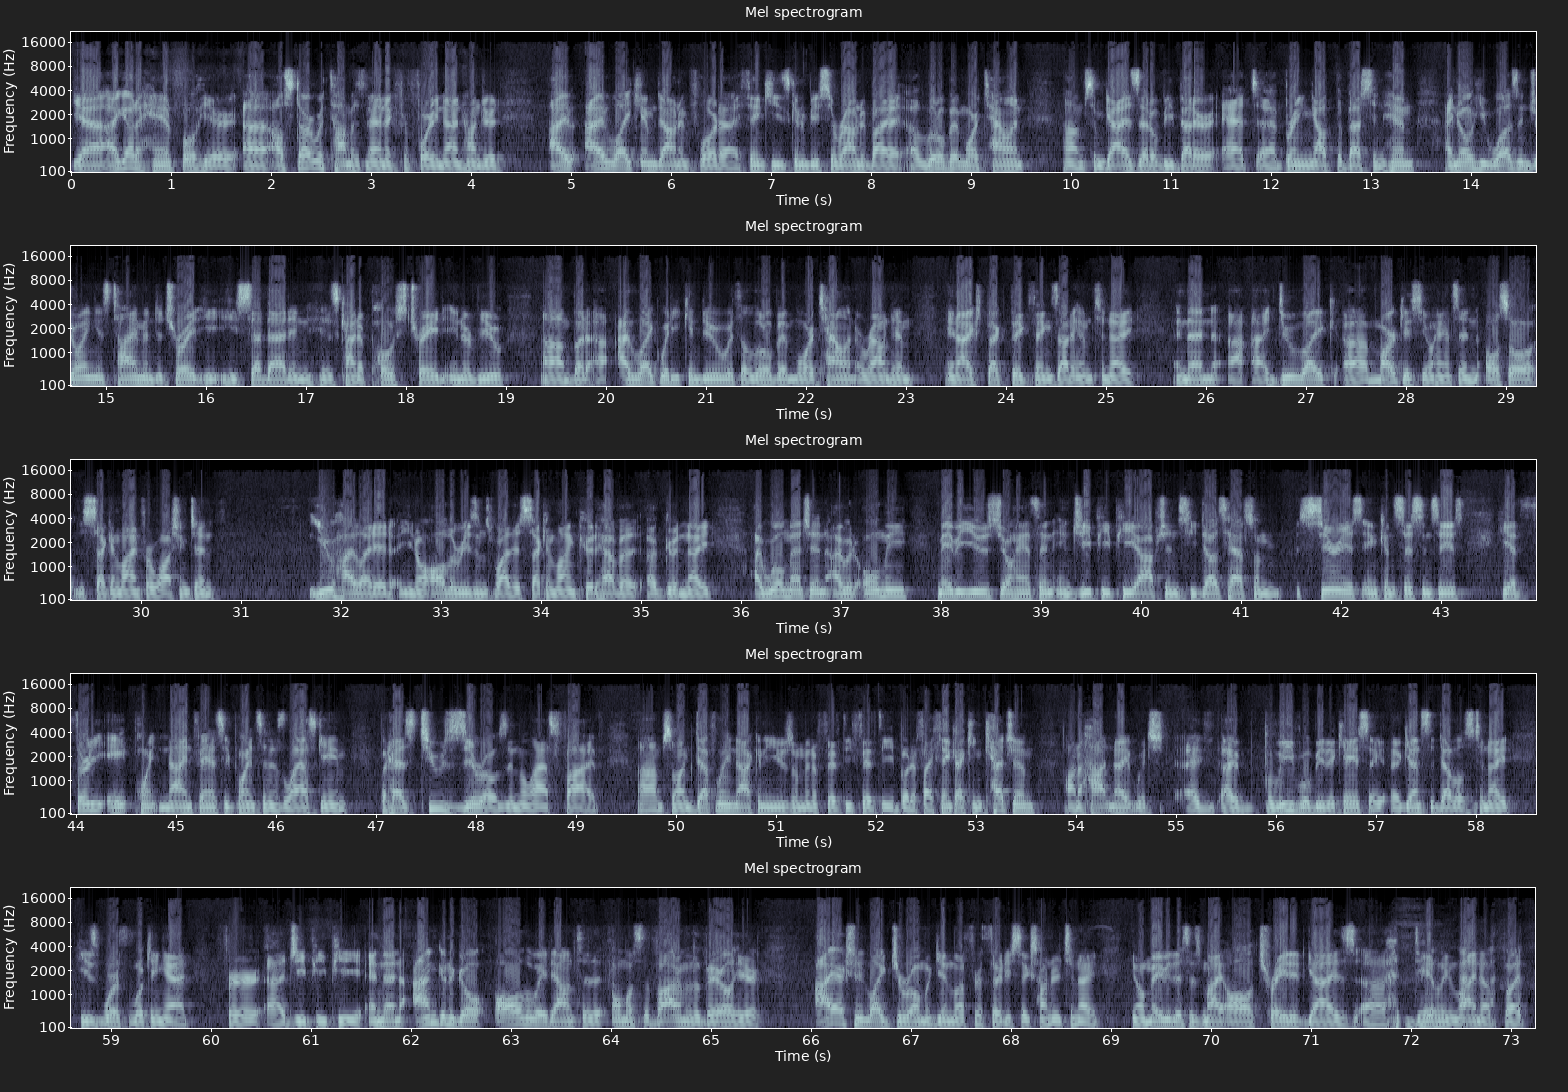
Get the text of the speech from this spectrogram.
Yeah, I got a handful here. Uh, I'll start with Thomas Vanek for 4,900. I, I like him down in Florida. I think he's going to be surrounded by a, little bit more talent, um, some guys that'll be better at uh, bringing out the best in him. I know he was enjoying his time in Detroit. He, he said that in his kind of post trade interview. Um, but I, I, like what he can do with a little bit more talent around him, and I expect big things out of him tonight. And then uh, I do like uh, Marcus Johansson, also the second line for Washington. You highlighted, you know, all the reasons why this second line could have a, a good night. I will mention I would only maybe use Johansson in GPP options. He does have some serious inconsistencies. He had 38.9 fantasy points in his last game, but has two zeros in the last five. Um, so I'm definitely not going to use him in a 50 50. But if I think I can catch him on a hot night, which I, I believe will be the case against the Devils tonight, he's worth looking at for uh, GPP. And then I'm going to go all the way down to the, almost the bottom of the barrel here. I actually like Jarome Iginla for 3,600 tonight. You know, maybe this is my all traded guys uh, daily lineup, but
